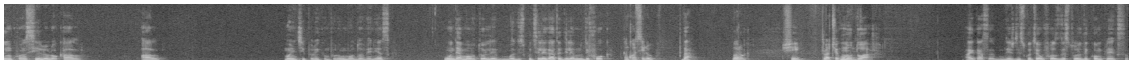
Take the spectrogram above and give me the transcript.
în Consiliul Local al municipiului Câmpul Lung Moldovenesc, unde am avut o, le- o discuție legată de lemnul de foc. În Consiliu? Da. Vă rog. Și? La ce Nu conclu- doar. Hai ca să... Deci discuția a fost destul de complexă.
